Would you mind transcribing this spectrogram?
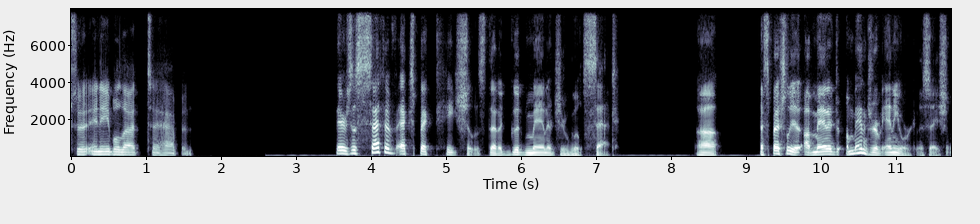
to enable that to happen? There's a set of expectations that a good manager will set. Uh, especially a manager, a manager of any organization,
